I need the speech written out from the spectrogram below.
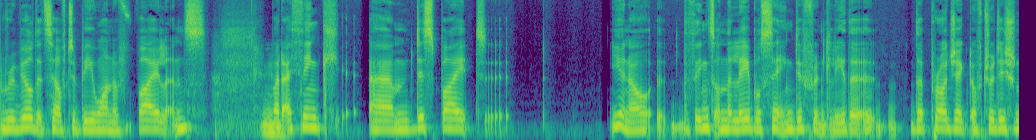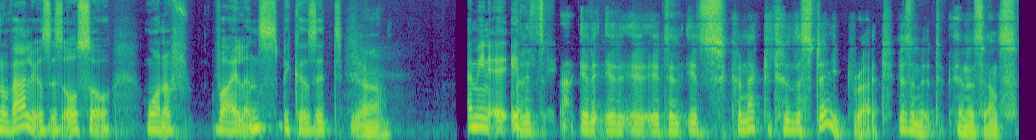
revealed itself to be one of violence. Mm. But I think, um, despite you know the things on the label saying differently, the the project of traditional values is also one of violence because it. Yeah. I mean, it, but it's it, it, it, it, it's connected to the state, right? Isn't it, in a sense?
